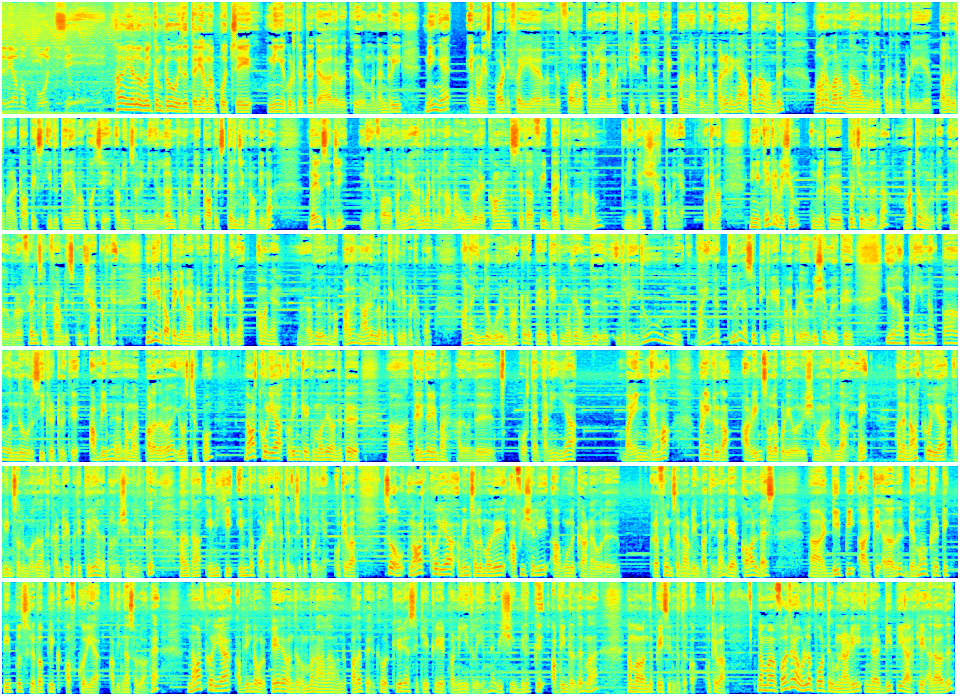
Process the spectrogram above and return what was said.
தெரியாம போச்சு. Hi hello welcome to இது தெரியாமல் போச்சு. நீங்கள் கொடுத்துட்ருக்க ஆதரவுக்கு ரொம்ப நன்றி. நீங்கள் என்னுடைய ஸ்பாட்டிஃபையை வந்து ஃபாலோ பண்ணல நோட்டிஃபிகேஷனுக்கு கிளிக் பண்ணல அப்படின்னு நான் பண்ணிவிடுங்க அப்போ தான் வந்து வாரம் வாரம் நான் உங்களுக்கு கொடுக்கக்கூடிய பல விதமான டாபிக்ஸ் இது தெரியாமல் போச்சு அப்படின்னு சொல்லி நீங்கள் லேர்ன் பண்ணக்கூடிய டாபிக்ஸ் தெரிஞ்சுக்கணும் அப்படின்னா தயவு செஞ்சு நீங்கள் ஃபாலோ பண்ணுங்கள் அது மட்டும் இல்லாமல் உங்களுடைய காமெண்ட்ஸ் ஏதாவது ஃபீட்பேக் இருந்ததுனாலும் நீங்கள் ஷேர் பண்ணுங்கள் ஓகேவா? நீங்கள் கேட்குற விஷயம் உங்களுக்கு பிடிச்சிருந்ததுன்னா மற்றவங்களுக்கு அதாவது உங்களோட ஃப்ரெண்ட்ஸ் அண்ட் ஃபேமிலிஸ்க்கும் ஷேர் பண்ணுங்கள் இன்றைக்கி டாபிக் என்ன அப்படின்றது பார்த்துருப்பீங்க. ஆமாங்க அதாவது நம்ம பல நாடுகளை பற்றி கேள்விப்பட்டிருப்போம். ஆனால் இந்த ஒரு நாட்டோட பேரை கேட்கும் போதே வந்து இதில் ஏதோ ஒன்று பயங்கர க்யூரியாசிட்டி க்ரியேட் பண்ணக்கூடிய ஒரு விஷயம் இருக்குது இதில் அப்படி என்னப்பா வந்து ஒரு சீக்ரெட் இருக்குது அப்படின்னு நம்ம பல தடவை யோசிச்சிருப்போம். நார்த் கொரியா அப்படின்னு கேட்கும்போதே வந்துட்டு தெரியும் தெரியும்பா. அது வந்து ஒருத்தன் தனியாக பயங்கரமாக பண்ணிகிட்டு இருக்கான் அப்படின்னு சொல்லக்கூடிய ஒரு விஷயமா இருந்தாலுமே அந்த நார்த் கொரியா அப்படின்னு சொல்லும்போது அந்த கண்ட்ரியை பற்றி தெரியாத பல விஷயங்கள் இருக்குது அதுதான் இன்னைக்கு இந்த பாட்காஸ்ட்டில் தெரிஞ்சுக்க போகிறீங்க ஓகேவா ஸோ நார்த் கொரியா அப்படின்னு சொல்லும் போதே அஃபிஷியலி அவங்களுக்கான ஒரு ரெஃபரன்ஸ் என்ன அப்படின்னு பார்த்தீங்கன்னா தேர் கால்ட் அஸ் டிபிஆர்கே அதாவது democratic people's republic of Korea அப்படின்னு தான் சொல்லுவாங்க. நார்த் கொரியா அப்படின்ற ஒரு பேரை வந்து ரொம்ப நாளாக வந்து பல பேருக்கு ஒரு க்யூரியாசிட்டியை க்ரியேட் பண்ணி இதில் என்ன விஷயம் இருக்குது அப்படின்றது நம்ம- நம்ம வந்து பேசிகிட்டு இருக்கோம் ஓகேவா நம்ம ஃபர்தராக உள்ளே போகிறதுக்கு முன்னாடி இந்த டிபிஆர்கே அதாவது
